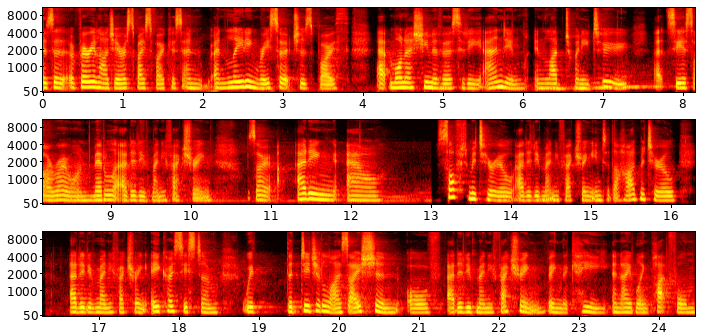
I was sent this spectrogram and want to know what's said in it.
There's a, a, very large aerospace focus and, and leading researchers both at Monash University and in, in Lab 22 at CSIRO on metal additive manufacturing. So adding our soft material additive manufacturing into the hard material additive manufacturing ecosystem with the digitalisation of additive manufacturing being the key enabling platform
